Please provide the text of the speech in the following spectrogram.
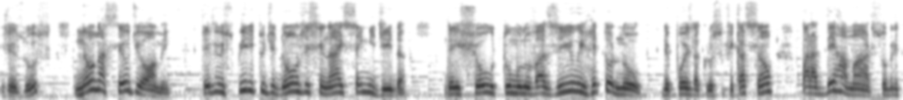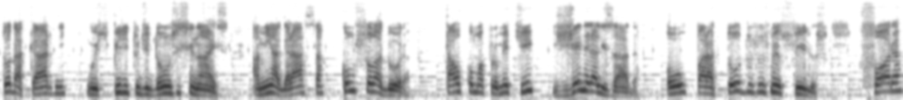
Jesus, não nasceu de homem, teve o espírito de dons e sinais sem medida, deixou o túmulo vazio e retornou, depois da crucificação, para derramar sobre toda a carne o espírito de dons e sinais, a minha graça consoladora, tal como a prometi, generalizada, ou para todos os meus filhos, fora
